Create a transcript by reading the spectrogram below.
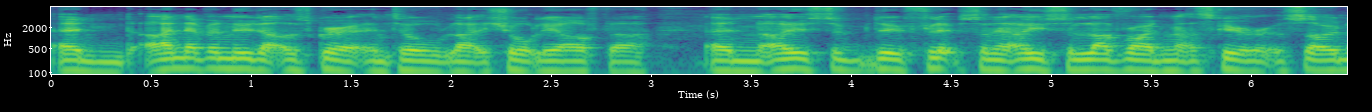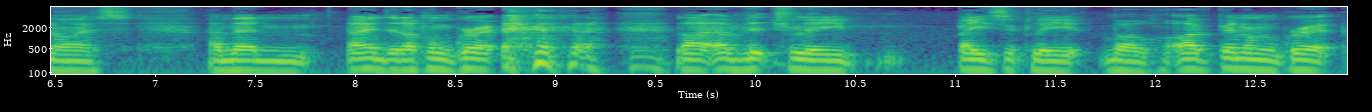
And I never knew that was grit until like shortly after. And I used to do flips on it. I used to love riding that scooter. It was so nice. And then I ended up on grit. like I've literally, basically, well, I've been on grit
